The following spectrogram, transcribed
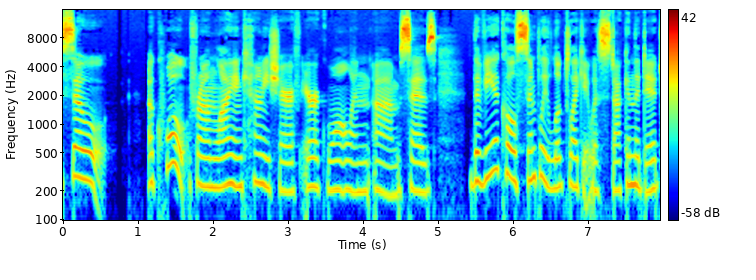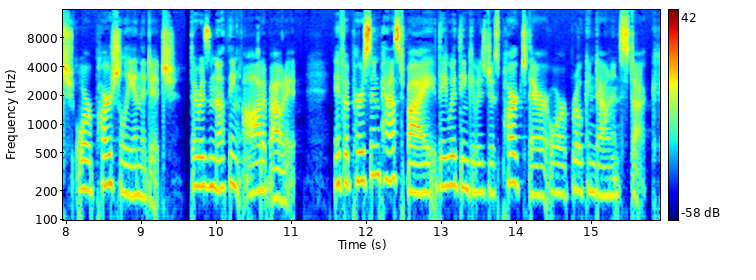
So, a quote from Lyon County Sheriff Eric Wallen um, says, "The vehicle simply looked like it was stuck in the ditch or partially in the ditch. There was nothing odd about it. If a person passed by, they would think it was just parked there or broken down and stuck."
